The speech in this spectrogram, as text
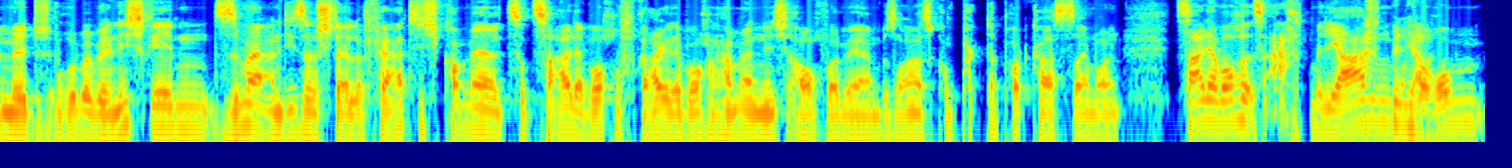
Mit worüber wir nicht reden, sind wir an dieser Stelle fertig. Kommen wir zur Zahl der Woche. Frage der Woche haben wir nicht, auch weil wir ein besonders kompakter Podcast sein wollen. Zahl der Woche ist acht Milliarden. 8 Milliarden. warum?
